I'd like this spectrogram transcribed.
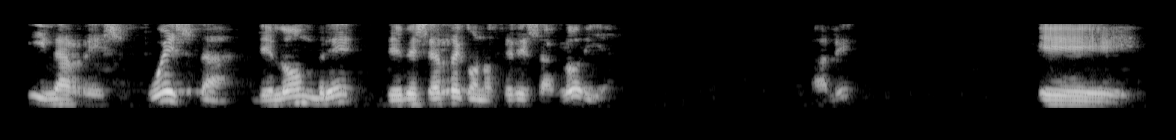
y la respuesta del hombre debe ser reconocer esa gloria. ¿Vale? Eh,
